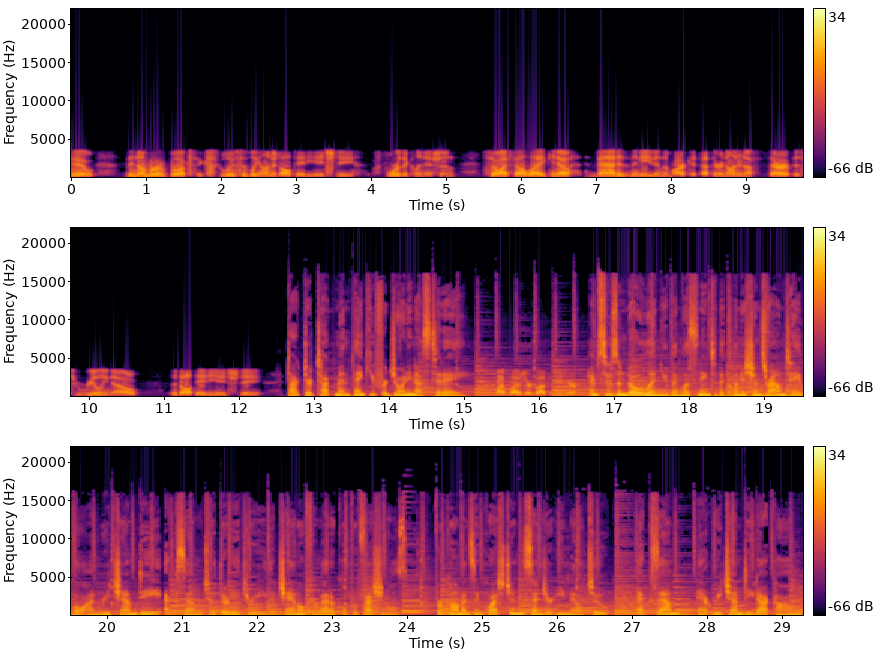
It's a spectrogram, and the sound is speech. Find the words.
two, the number of books exclusively on adult ADHD for the clinician. So I felt like, you know, that is the need in the market, that there are not enough therapists who really know adult ADHD. Dr. Tuckman, thank you for joining us today. My pleasure. Glad to be here. I'm Susan Dolan. You've been listening to the Clinicians Roundtable on ReachMD XM 233, the channel for medical professionals. For comments and questions, send your email to xm at reachmd.com.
